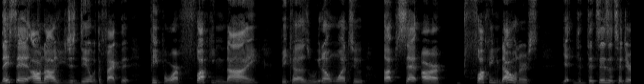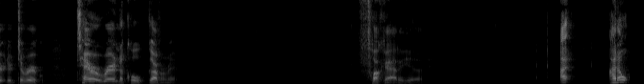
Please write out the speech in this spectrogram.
they say, "Oh no, you just deal with the fact that people are fucking dying because we don't want to upset our fucking donors." This is a tyrannical, tyrannical government. Fuck out of here. I I don't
